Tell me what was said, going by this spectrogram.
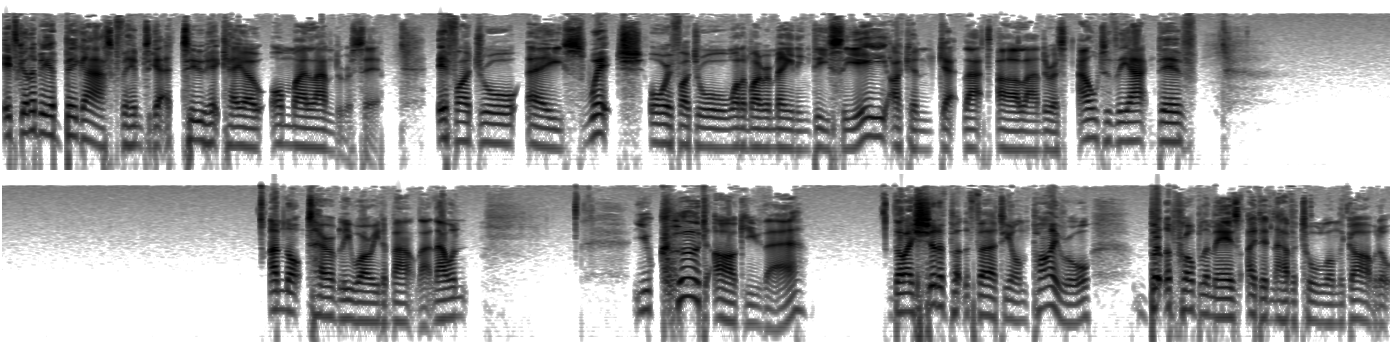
it's going to be a big ask for him to get a two-hit KO on my Landorus here. If I draw a switch, or if I draw one of my remaining DCE, I can get that uh, Landorus out of the active. I'm not terribly worried about that. Now, you could argue there that I should have put the 30 on Pyroar, but the problem is I didn't have a tool on the Garbodor.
